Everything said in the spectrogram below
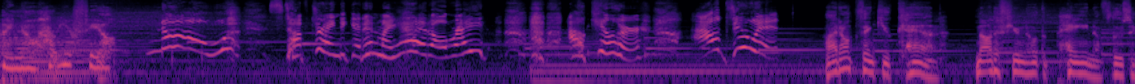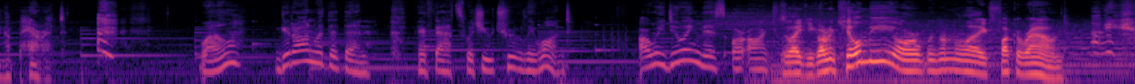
I know how you feel. I don't think you can. Not if you know the pain of losing a parent. Well, Get on with it then, if that's what you truly want. Are we doing this or aren't He's we? like, you're gonna kill me or we're gonna like fuck around? I.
